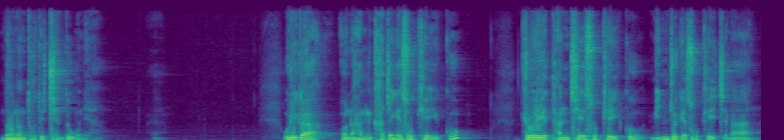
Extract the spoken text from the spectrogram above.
너는 도대체 누구냐? 우리가 어느 한 가정에 속해 있고 교회 단체에 속해 있고 민족에 속해 있지만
